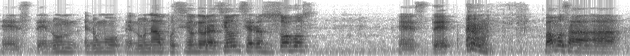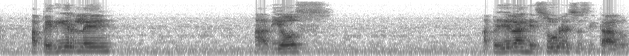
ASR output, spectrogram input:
este, en, un, en, un, en, una posición de oración, cierren sus ojos. Este, vamos a, a, pedirle a Dios, a pedirle a Jesús resucitado,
